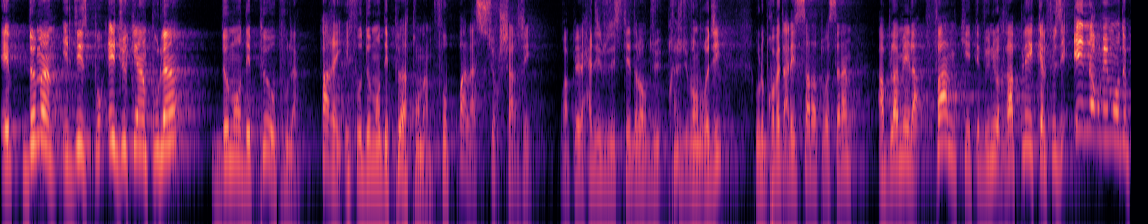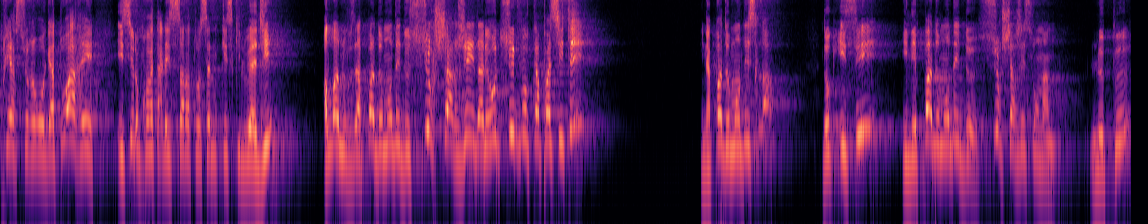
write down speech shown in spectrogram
Et de même, ils disent pour éduquer un poulain, demandez peu au poulain. Pareil, il faut demander peu à ton âme. Il ne faut pas la surcharger. Vous vous rappelez le hadith que vous ai cité lors du prêche du vendredi, où le prophète a blâmé la femme qui était venue rappeler qu'elle faisait énormément de prières surérogatoires. Et ici, le prophète, qu'est-ce qu'il lui a dit? Allah ne vous a pas demandé de surcharger, d'aller au-dessus de vos capacités. Il n'a pas demandé cela. Donc ici, il n'est pas demandé de surcharger son âme. Le peu,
